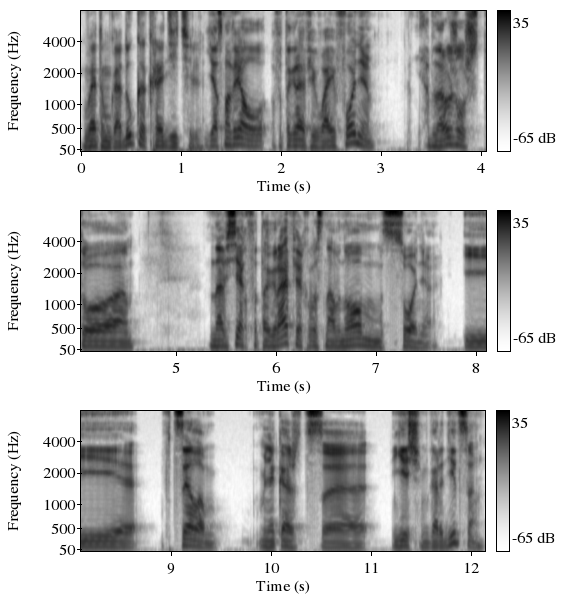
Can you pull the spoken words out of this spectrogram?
в этом году как родитель? Я смотрел фотографии в айфоне и обнаружил, что на всех фотографиях в основном Соня. И в целом, мне кажется, есть чем гордиться.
